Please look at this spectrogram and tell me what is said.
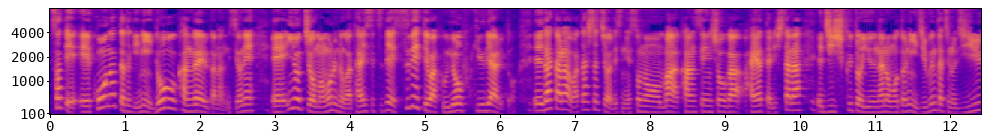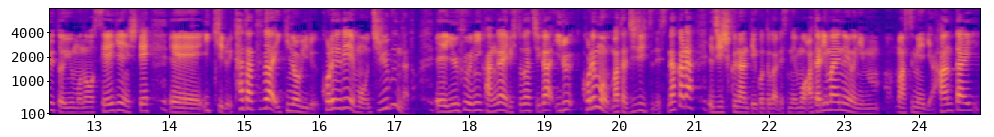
さて、えー、こうなった時にどう考えるかなんですよね。えー、命を守るのが大切で、すべては不要不急であると。え、だから私たちはですね、その、まあ、感染症が流行ったりしたら、え自粛という名のもとに自分たちの自由というものを制限して、え生きる。ただただ生き延びる。これでもう十分だとえいうふうに考える人たちがいる。これもまた事実です。だから、自粛なんていうことがですね、もう当たり前のようにマスメディア、反対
